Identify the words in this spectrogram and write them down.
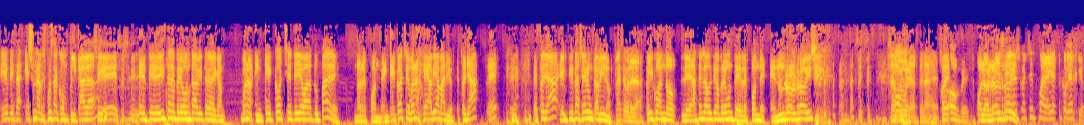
Ella empieza, es una respuesta complicada. Sí. Sí, sí. El periodista le pregunta a Victoria Beckham, bueno, ¿en qué coche te lleva tu padre? No responde. ¿En qué coche? Bueno, es que había varios. Esto ya, ¿eh? Esto ya empieza a ser un camino. Clase obrera. Y cuando le hacen la última pregunta y responde en un Rolls Royce, Sí, sí. Esa es muy buena escena, ¿eh? joder, Hombre. o los Rolls era el Royce, coche para ir al colegio.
